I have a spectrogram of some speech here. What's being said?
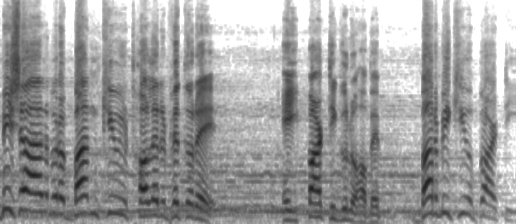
বিশাল বড় বানকিউ ঠলের ভেতরে এই পার্টিগুলো হবে। Barbecue party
